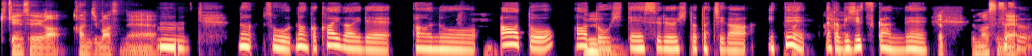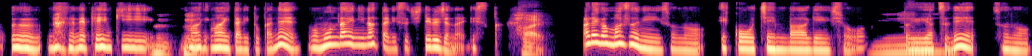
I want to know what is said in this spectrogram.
危険性が感じますね。うん。な、そう、なんか海外で、あの、アート、アートを否定する人たちがいて、はいなんか美術館で、出ますね。そうそう、うん、なんかね、ペンキうん、うんま、巻いたりとかね、もう問題になったりすしてるじゃないですか。はい。あれがまさにそのエコーチェンバー現象というやつで、その、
